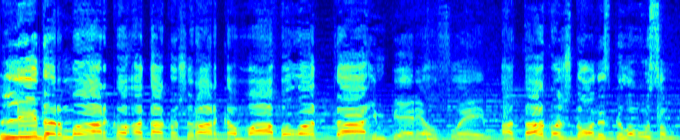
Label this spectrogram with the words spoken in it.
Лідер Марко, а також Рарка Вапола та Imperial Flame, а також Дони з Біловусом.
